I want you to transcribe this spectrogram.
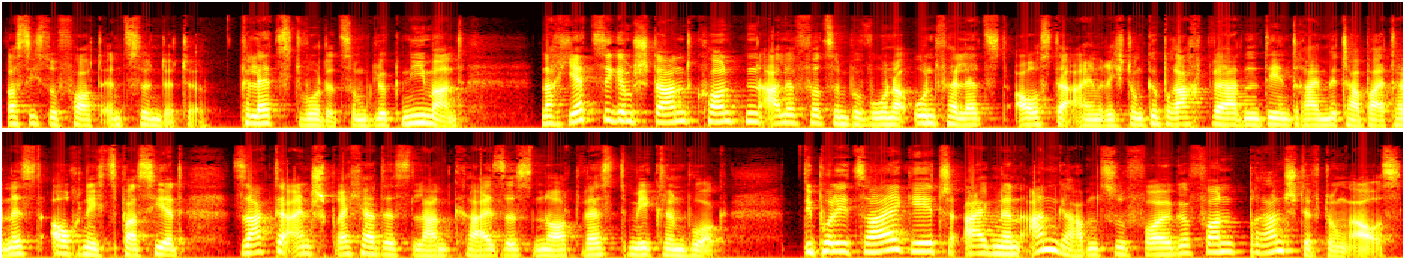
was sich sofort entzündete. Verletzt wurde zum Glück niemand. Nach jetzigem Stand konnten alle 14 Bewohner unverletzt aus der Einrichtung gebracht werden. Den drei Mitarbeitern ist auch nichts passiert, sagte ein Sprecher des Landkreises Nordwestmecklenburg. Die Polizei geht eigenen Angaben zufolge von Brandstiftung aus.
